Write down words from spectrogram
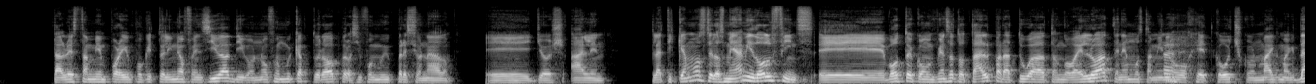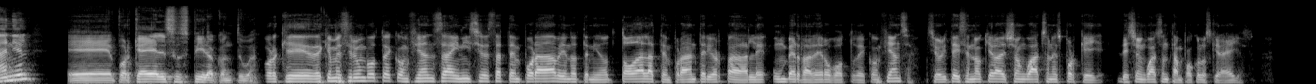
Tal vez también por ahí un poquito de línea ofensiva. Digo, no fue muy capturado, pero sí fue muy presionado. Eh, Josh Allen. Platiquemos de los Miami Dolphins. Eh, voto de confianza total para Tua Tongo Bailoa. Tenemos también nuevo head coach con Mike McDaniel. Eh, ¿Por qué el suspiro con Tua? Porque de qué me sirve un voto de confianza a inicio de esta temporada, habiendo tenido toda la temporada anterior para darle un verdadero voto de confianza. Si ahorita dice no quiero a Sean Watson es porque de Sean Watson tampoco los quiere a ellos.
